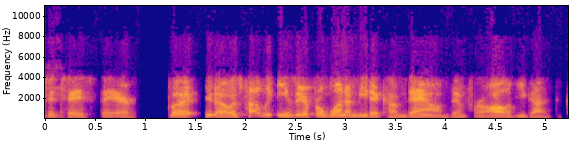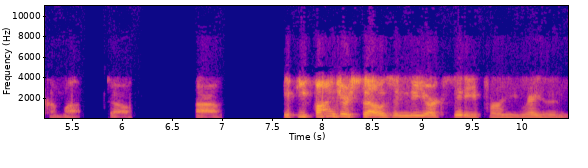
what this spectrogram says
to taste there. But you know, it's probably easier for one of me to come down than for all of you guys to come up. So, uh, if you find yourselves in New York City for any reason,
